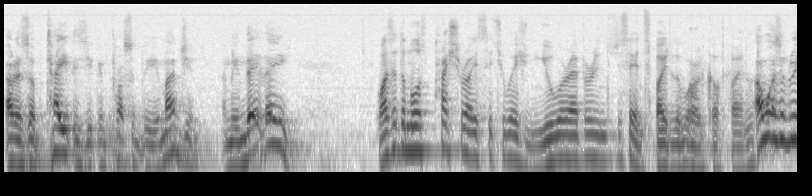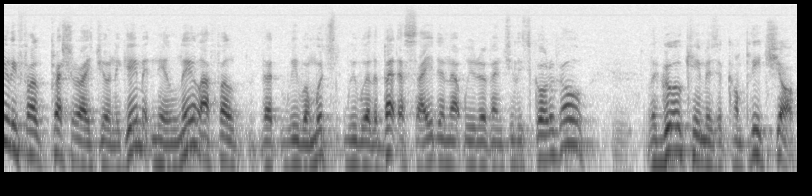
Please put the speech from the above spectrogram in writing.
are as uptight as you can possibly imagine. I mean, they they. Was it the most pressurised situation you were ever in, did you say, in spite of the World Cup final? I wasn't really felt pressurised during the game at nil-nil. I felt that we were much, we were the better side and that we would eventually score a goal. Mm. The goal came as a complete shock,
